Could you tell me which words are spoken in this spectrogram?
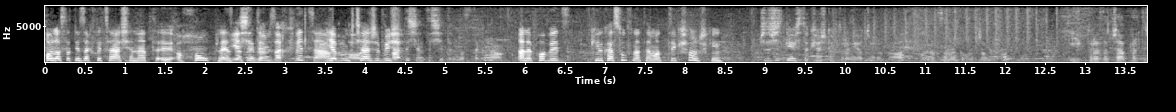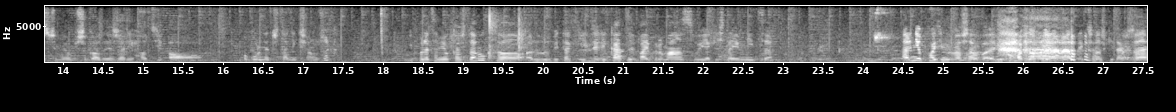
Ola ostatnio zachwycała się nad y, o Hopeless, Ja się tym zachwycam. Ja bym od chciała, żebyś- 2017 roku. ale powiedz kilka słów na temat tej książki. Przede wszystkim jest to książka, która mnie oczarowała od samego początku i która zaczęła praktycznie moją przygodę, jeżeli chodzi o ogólne czytanie książek. I polecam ją każdemu, kto lubi taki delikatny vibe romansu i jakieś tajemnice. Ale nie obchodzi mnie wasza niepochlebna opinia na tej książki, także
